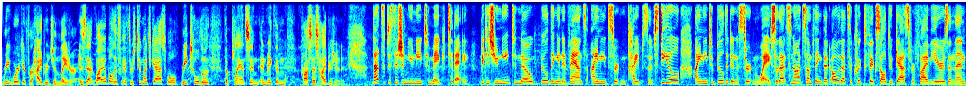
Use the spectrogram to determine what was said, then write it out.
rework it for hydrogen later. Is that viable? If, if there's too much gas, we'll retool the, the plants and, and make them process hydrogen. That's a decision you need to make today because you need to know building in advance, I need certain types of steel, I need to build it in a certain way. So that's not something that, oh, that's a quick fix, I'll do gas for five years and then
